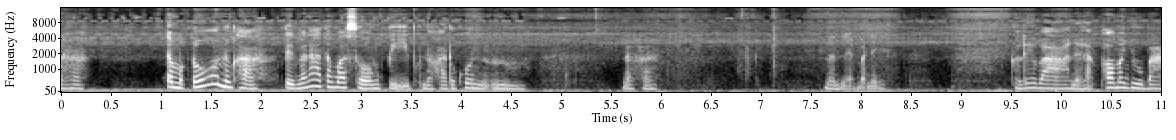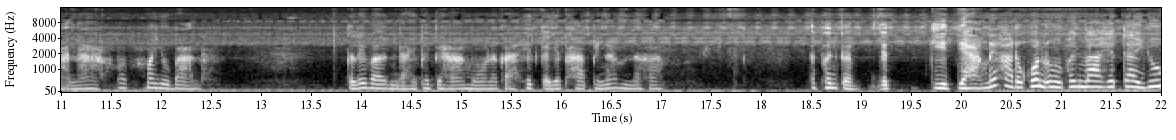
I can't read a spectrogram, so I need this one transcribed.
นะคะตั้งบักโดนหนึงค่ะ เป็นเวลาตั้งว่าสองปีพุ่นนะคะ ทุกคนอืมนะคะ นั่นแหละบัดนี้ ก็เลยว่าเนี่ยแหละพ่อมาอยู่บ้านนะมามาอยู่บ้าน ก็เลยว่าได้เพิ่นไปหาหมอแล้วก็เฮ็ดกายภาพไปนํนะคะ แต่เพิ่นก็อยากกรีดยางเด้ค่ะทุกคนเออเพิ่นว่าเฮ็ดได้อยู่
